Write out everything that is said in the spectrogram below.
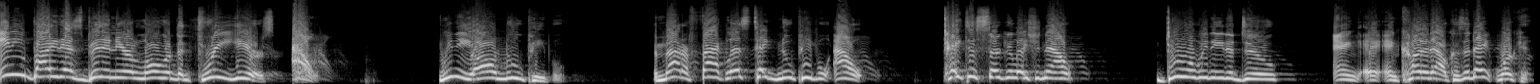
Anybody that's been in there longer than three years, out. We need all new people. A matter of fact, let's take new people out. Take this circulation out. Do what we need to do and, and, and cut it out because it ain't working.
